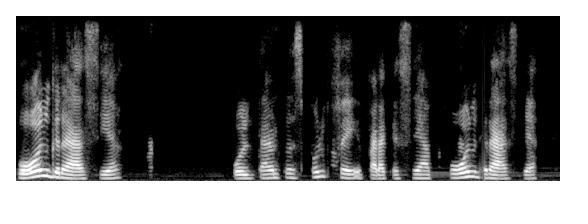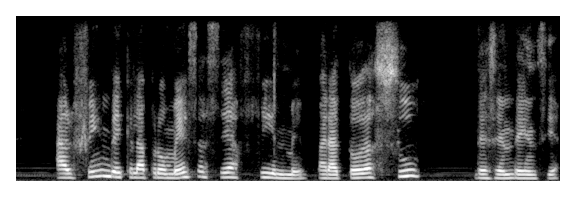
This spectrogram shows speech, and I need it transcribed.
por gracia, por tanto es por fe, para que sea por gracia, al fin de que la promesa sea firme para toda su descendencia,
